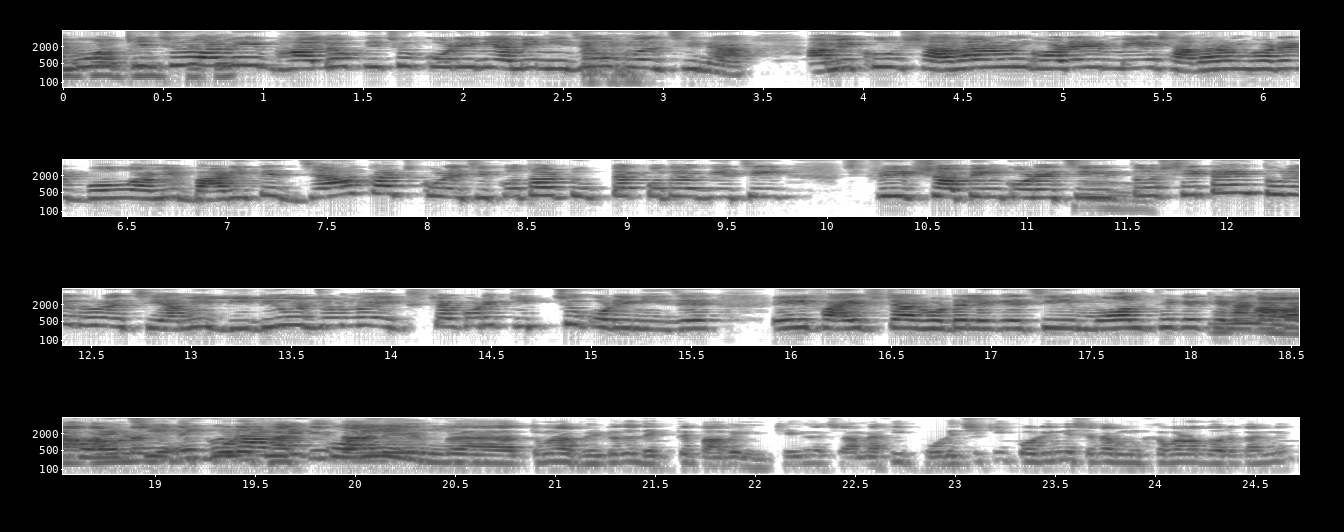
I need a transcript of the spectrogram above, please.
এমন কিছু আমি ভালো কিছু করিনি আমি নিজেও বলছি না। আমি খুব সাধারণ ঘরের মেয়ে সাধারণ ঘরের বউ আমি বাড়িতে যা কাজ করেছি কোথাও টুকটাক কোথাও গেছি স্ট্রিট শপিং করেছি তো সেটাই তুলে ধরেছি। আমি ভিডিওর জন্য এক্সট্রা করে কিচ্ছু করিনি যে এই ফাইভ স্টার হোটেলে গেছি মল থেকে কেনাকাটা করেছি এগুলো করে আমি করিনি। তোমরা ভিডিওতে দেখতে পাবেই ঠিক আছে? আমরা কি করেছি কি করিনি সেটা মুখে বলার দরকার নেই।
